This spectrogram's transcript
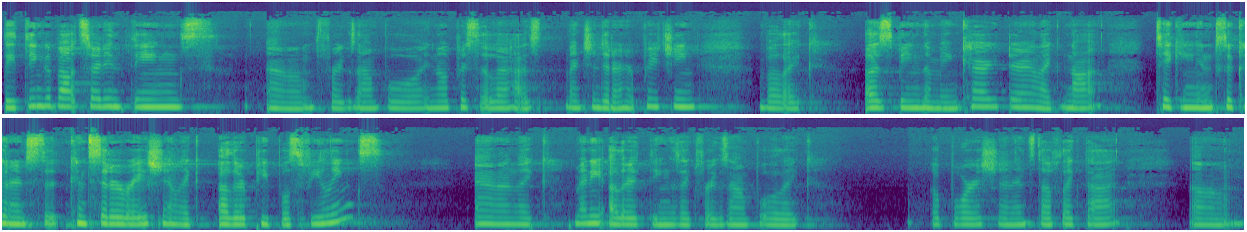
they think about certain things. Um, for example, I know Priscilla has mentioned it in her preaching about like us being the main character and like not taking into consideration like other people's feelings and like many other things like for example like abortion and stuff like that um,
